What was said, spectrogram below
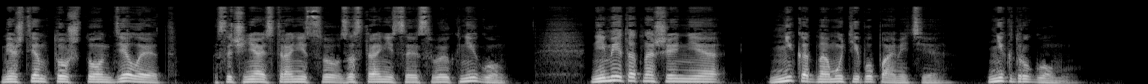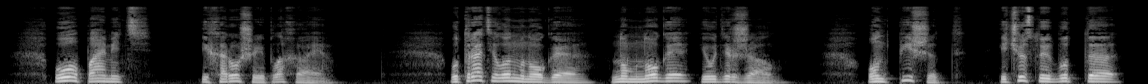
меж тем то, что он делает, сочиняет страницу за страницей свою книгу, не имеет отношения ни к одному типу памяти, ни к другому. О, память и хорошая, и плохая! Утратил он многое, но многое и удержал. Он пишет и чувствует, будто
